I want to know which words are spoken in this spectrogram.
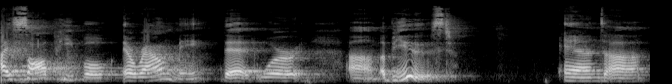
I saw people around me that were um, abused, and uh,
